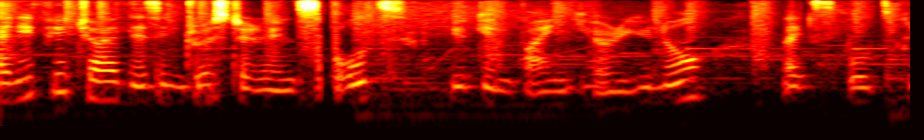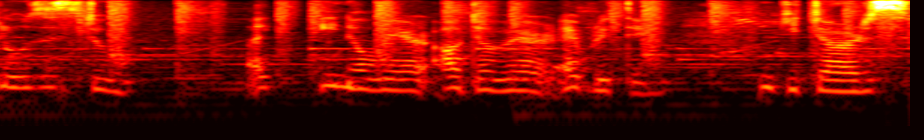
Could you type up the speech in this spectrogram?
and if your child is interested in sports you can find here you know like sports clothes too. Like innerwear outerwear everything. Guitars.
